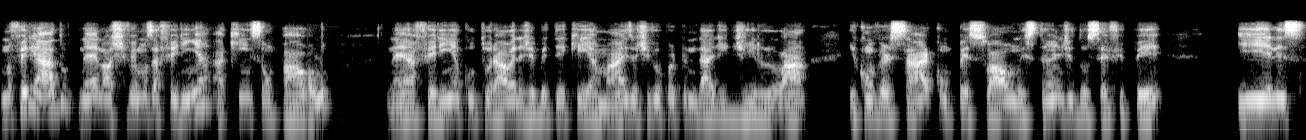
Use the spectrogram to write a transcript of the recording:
no feriado, né? Nós tivemos a feirinha aqui em São Paulo, né? A feirinha cultural LGBTQIA+. Eu tive a oportunidade de ir lá e conversar com o pessoal no stand do CFP e eles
